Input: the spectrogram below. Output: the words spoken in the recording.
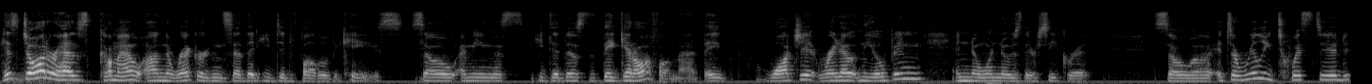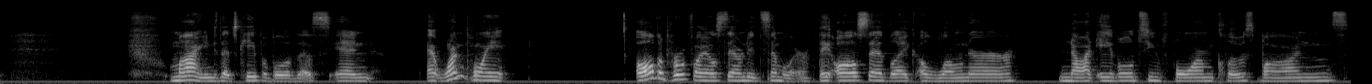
His daughter has come out on the record and said that he did follow the case. So I mean, this he did this. They get off on that. They watch it right out in the open, and no one knows their secret. So uh, it's a really twisted mind that's capable of this. And at one point, all the profiles sounded similar. They all said like a loner, not able to form close bonds.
